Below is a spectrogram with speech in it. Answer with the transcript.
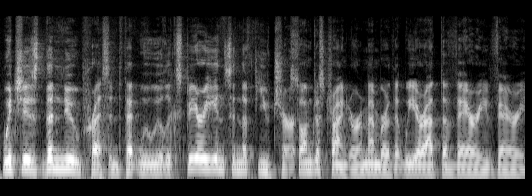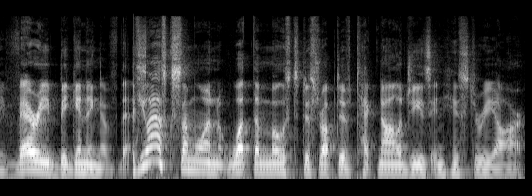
which is the new present that we will experience in the future. So I'm just trying to remember that we are at the very, very, very beginning of this. If you ask someone what the most disruptive technologies in history are,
